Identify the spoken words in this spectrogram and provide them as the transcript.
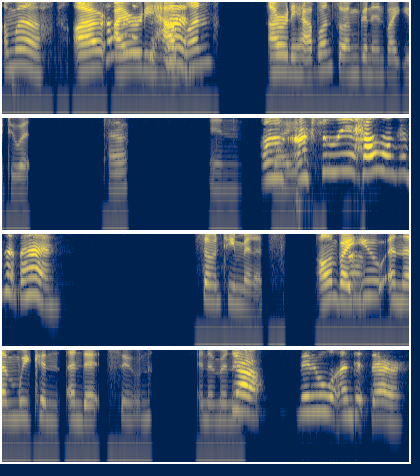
I'm gonna. I I already have one. I already have one, so I'm gonna invite you to it. F in Um, actually, how long has it been? 17 minutes. I'll invite Oh. you, and then we can end it soon. In a minute. Yeah, maybe we'll end it there.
